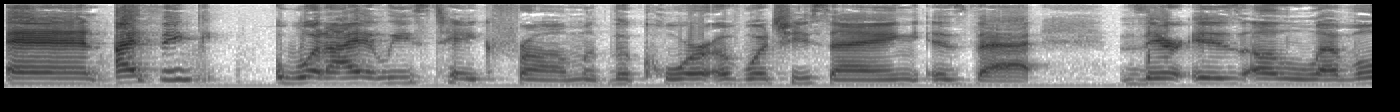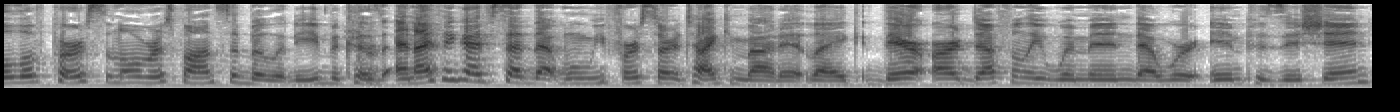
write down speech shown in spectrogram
and I think what I at least take from the core of what she's saying is that there is a level of personal responsibility because and I think I've said that when we first started talking about it like there are definitely women that were in position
